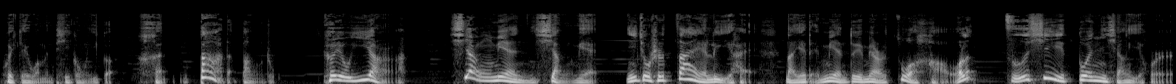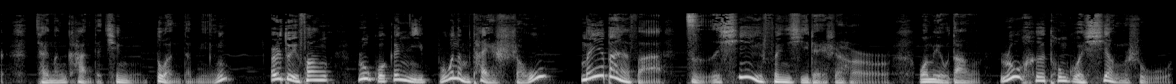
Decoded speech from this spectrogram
会给我们提供一个很大的帮助。可有一样啊，相面相面，你就是再厉害，那也得面对面坐好了，仔细端详一会儿，才能看得清、断得明。而对方如果跟你不那么太熟，没办法仔细分析。这时候，我们又当如何通过相术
